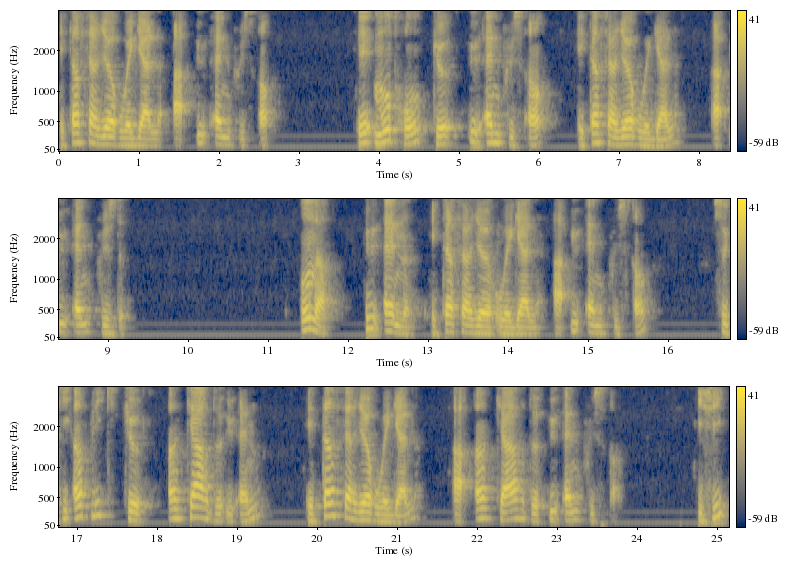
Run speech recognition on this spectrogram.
est inférieur ou égal à un plus 1, et montrons que un plus 1 est inférieur ou égal à un plus 2. On a un est inférieur ou égal à un plus 1, ce qui implique que un quart de un est inférieur ou égal à un quart de un plus 1. Ici,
